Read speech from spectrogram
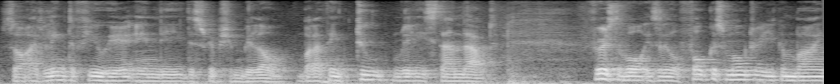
So I've linked a few here in the description below, but I think two really stand out. First of all is a little focus motor you can buy,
